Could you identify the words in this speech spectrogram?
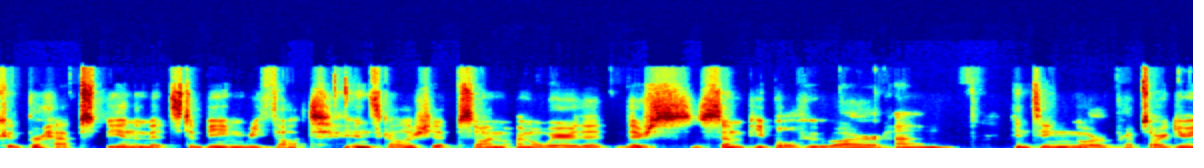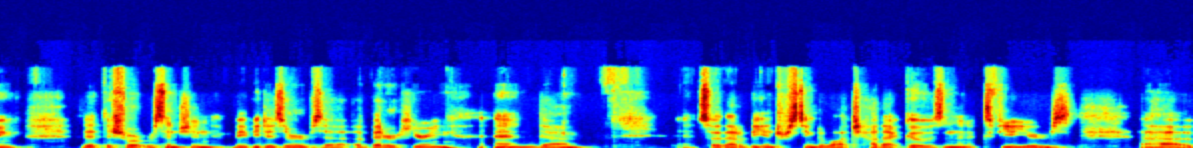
could perhaps be in the midst of being rethought in scholarship. So I'm I'm aware that there's some people who are um, hinting or perhaps arguing that the short recension maybe deserves a, a better hearing, and um, and so that'll be interesting to watch how that goes in the next few years. Uh,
